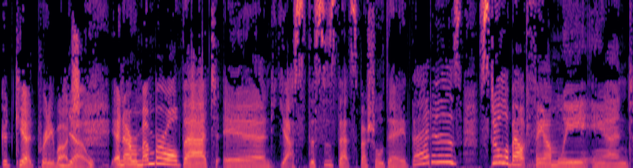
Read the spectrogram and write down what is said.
good kid, pretty much. Yeah. And I remember all that. And yes, this is that special day that is still about family and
